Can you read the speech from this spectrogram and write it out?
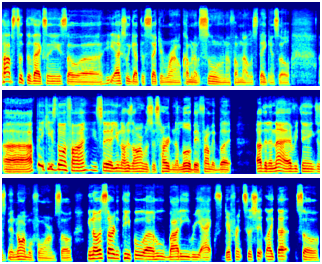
Pops took the vaccine, so uh he actually got the second round coming up soon, if I'm not mistaken. So uh I think he's doing fine. He said, you know, his arm was just hurting a little bit from it, but other than that, everything just been normal for him. So, you know, it's certain people uh who body reacts different to shit like that. So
